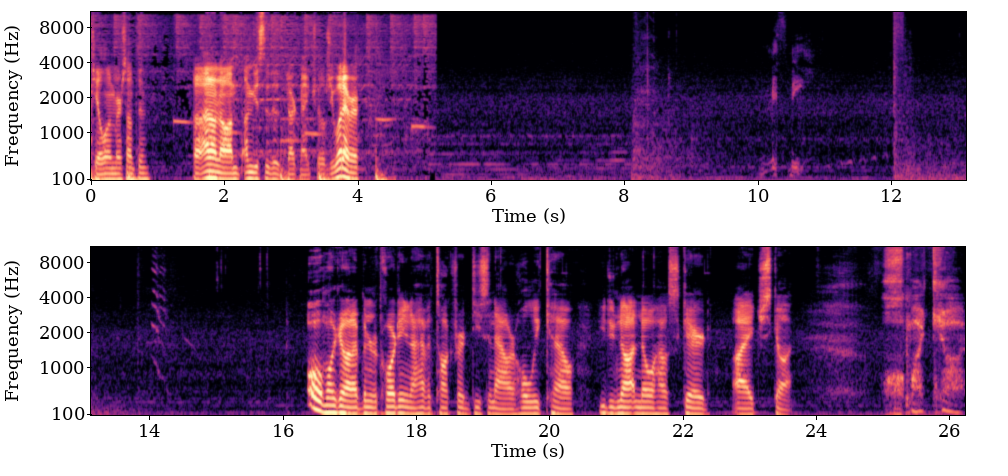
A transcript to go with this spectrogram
kill him or something? Uh, I don't know. I'm I'm used to the Dark Knight trilogy. Whatever. Oh my god, I've been recording and I haven't talked for a decent hour. Holy cow. You do not know how scared I just got. Oh my god.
